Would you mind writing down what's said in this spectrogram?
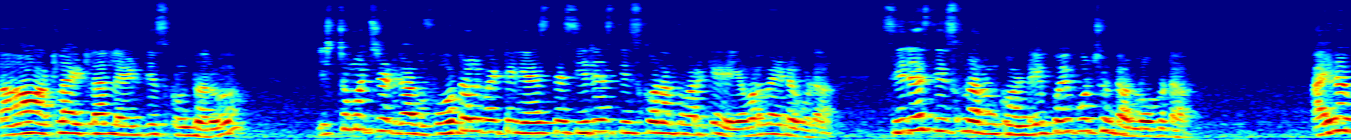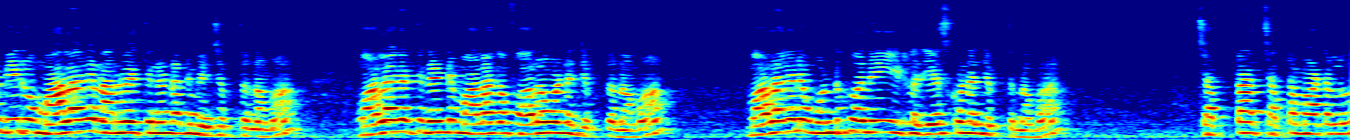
"ఆ, అట్లా ఇట్లా లైట్ తీసుకుంటున్నారు. ఇష్టం వచ్చినట్టు కాదు. ఫోటోలు పెట్టి చేస్తే సీరియస్ తీసుకున్నంత వరకే ఎవరిదైనా కూడా. సీరియస్ తీసుకున్నారనుకోండి పోయి కూర్చుంటారు లోపల అయినా మీరు మాలాగా నాన్ వెజ్ తినండి అని మేము చెప్తున్నామా? మాలాగా తినండి మాలాగా ఫాలో అవ్వండి అని చెప్తున్నామా? మాలాగానే వండుకొని ఇట్లా చేసుకోండి అని చెప్తున్నామా? చెత్త చెత్త మాటలు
